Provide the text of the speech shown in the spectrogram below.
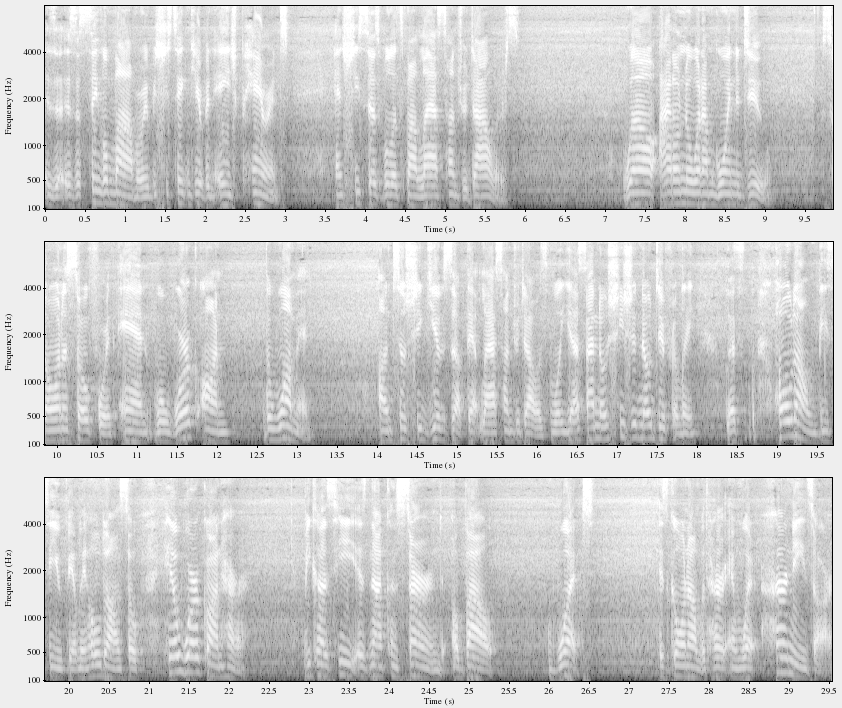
is, a, is a single mom, or maybe she's taking care of an aged parent, and she says, Well, it's my last hundred dollars. Well, I don't know what I'm going to do. So on and so forth. And we'll work on the woman until she gives up that last hundred dollars. Well, yes, I know she should know differently. Let's hold on, BCU family, hold on. So he'll work on her because he is not concerned about what is going on with her and what her needs are.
